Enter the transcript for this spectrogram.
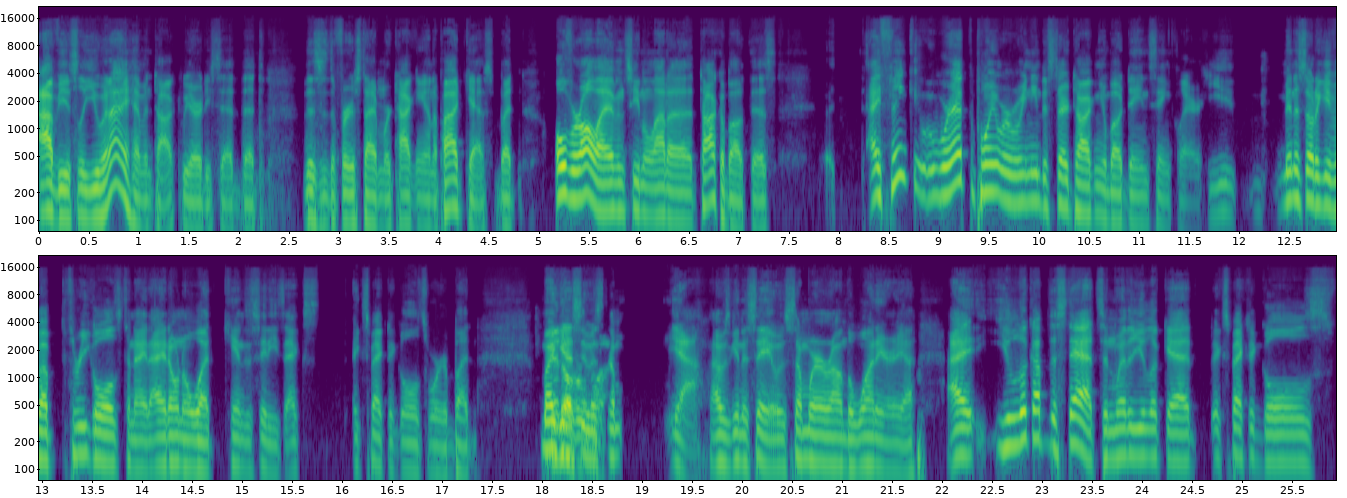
Obviously, you and I haven't talked. We already said that this is the first time we're talking on a podcast, but overall, I haven't seen a lot of talk about this. I think we're at the point where we need to start talking about Dayne St. Clair. He Minnesota gave up three goals tonight. I don't know what Kansas City's ex expected goals were, but my guess it was some, yeah, I was gonna say it was somewhere around the one area. I you look up the stats and whether you look at expected goals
